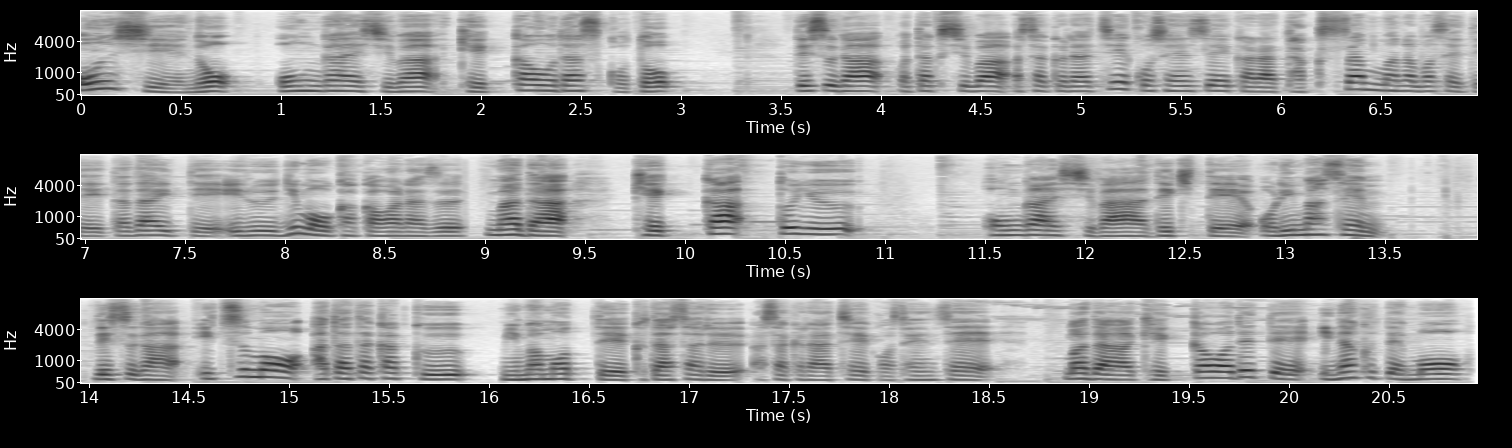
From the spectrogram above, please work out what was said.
恩師への恩返しは結果を出すことですが私は朝倉千恵子先生からたくさん学ばせていただいているにもかかわらずまだ結果という恩返しはできておりません。ですがいつも温かく見守ってくださる朝倉千恵子先生まだ結果は出ていなくても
